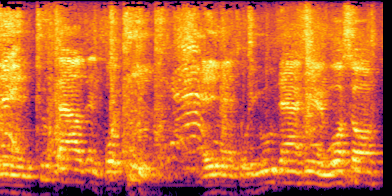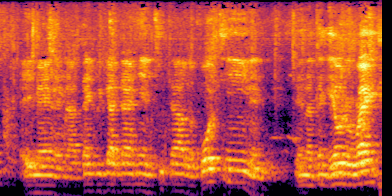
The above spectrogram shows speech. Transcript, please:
in 2014. Amen. So we moved down here in Warsaw. Amen. And I think we got down here in 2014. And then I think Elder Wright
